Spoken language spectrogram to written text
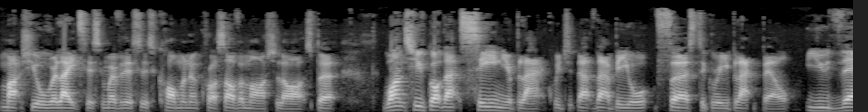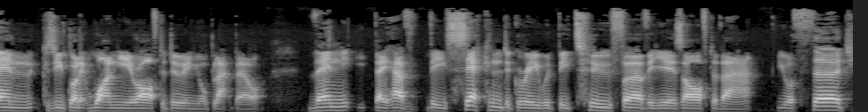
much you'll relate to this and whether this is common across other martial arts, but once you've got that senior black, which that that'd be your first degree black belt, you then because you've got it one year after doing your black belt, then they have the second degree would be two further years after that. Your third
